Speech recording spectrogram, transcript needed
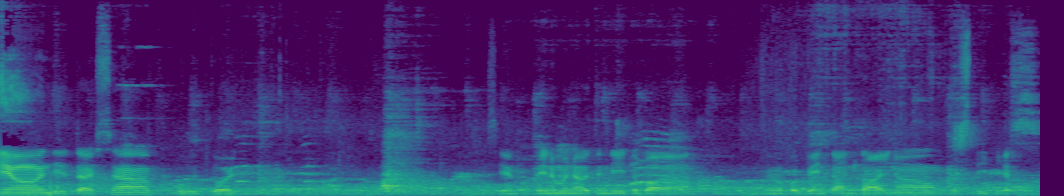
Ngayon, dito tayo sa food court. Siyempre naman natin dito ba mapagbentahan tayo ng pastillas.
